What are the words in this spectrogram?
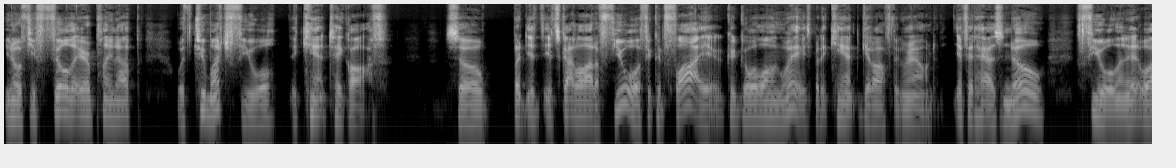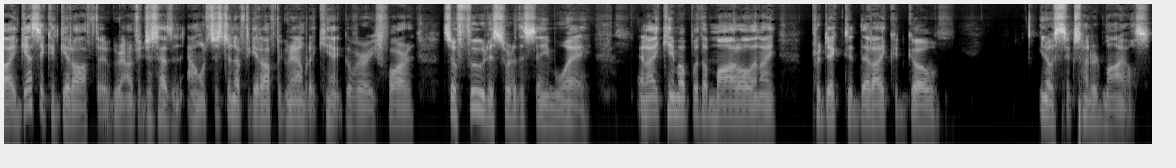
you know, if you fill the airplane up with too much fuel, it can't take off. So, but it, has got a lot of fuel. If it could fly, it could go a long ways, but it can't get off the ground. If it has no fuel in it, well, I guess it could get off the ground if it just has an ounce, just enough to get off the ground, but it can't go very far. So food is sort of the same way. And I came up with a model, and I predicted that I could go, you know, 600 miles.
